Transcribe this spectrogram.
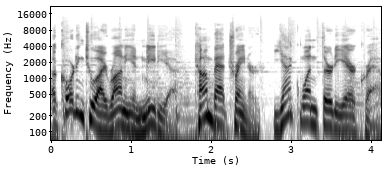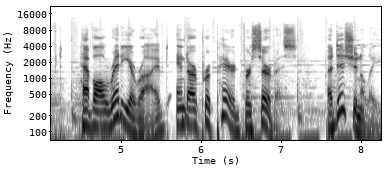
According to Iranian media, combat trainer Yak-130 aircraft have already arrived and are prepared for service. Additionally,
